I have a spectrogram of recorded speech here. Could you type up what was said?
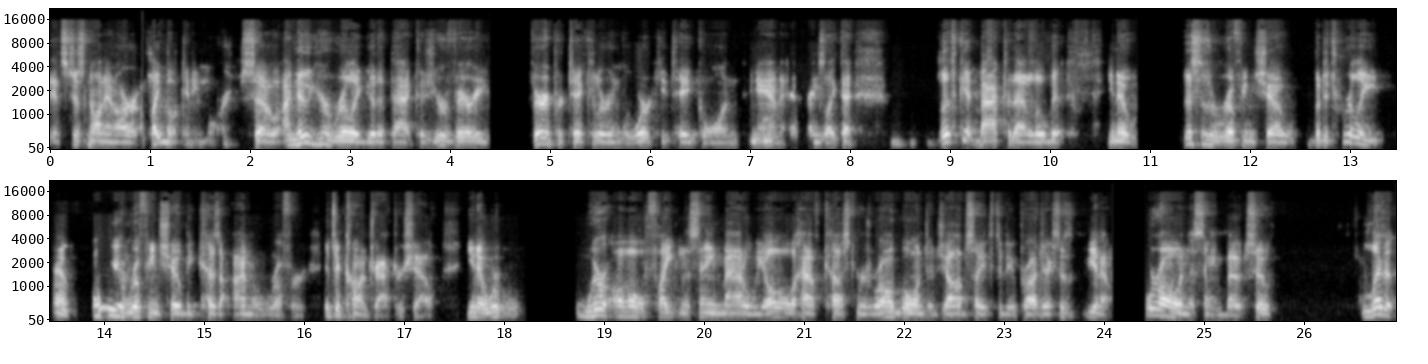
It's just not in our playbook anymore. So I know you're really good at that because you're very, very particular in the work you take on mm-hmm. and, and things like that. Let's get back to that a little bit. You know, this is a roofing show, but it's really yeah. only a roofing show because I'm a roofer. It's a contractor show. You know, we're we're all fighting the same battle. We all have customers. We're all going to job sites to do projects. It's, you know, we're all in the same boat. So let it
